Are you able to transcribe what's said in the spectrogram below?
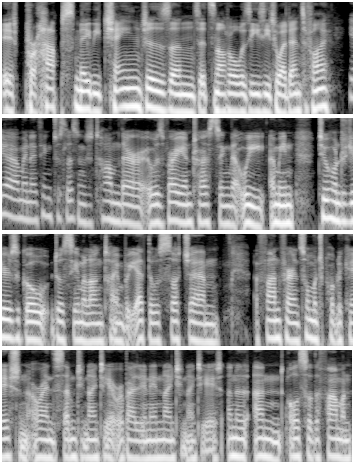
it perhaps maybe changes, and it's not always easy to identify? Yeah, I mean, I think just listening to Tom there, it was very interesting that we, I mean, 200 years ago does seem a long time, but yet there was such um, a fanfare and so much publication around the 1798 rebellion in 1998 and, uh, and also the famine.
